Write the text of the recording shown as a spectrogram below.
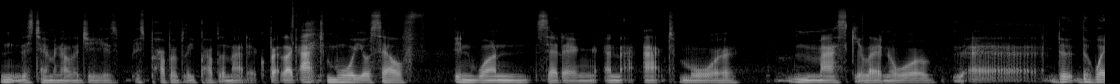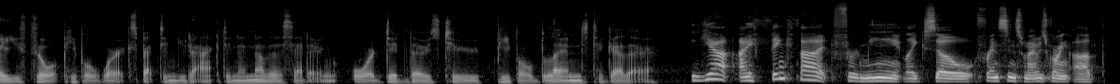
this terminology is, is probably problematic, but like act more yourself in one setting and act more masculine or uh, the the way you thought people were expecting you to act in another setting, or did those two people blend together? Yeah, I think that for me, like, so for instance, when I was growing up,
